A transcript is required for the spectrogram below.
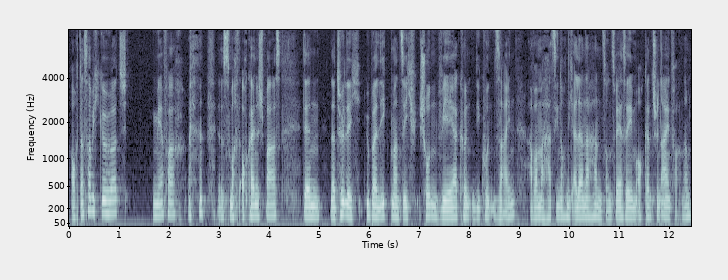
Auch das habe ich gehört mehrfach. Es macht auch keinen Spaß, denn natürlich überlegt man sich schon, wer könnten die Kunden sein, aber man hat sie noch nicht alle an der Hand, sonst wäre es ja eben auch ganz schön einfach. Ne?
